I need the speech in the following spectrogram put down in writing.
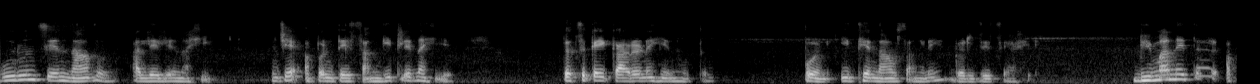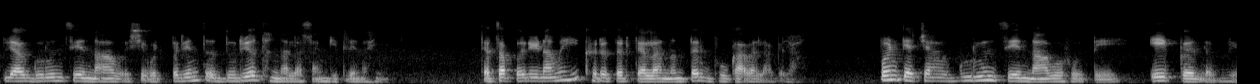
गुरूंचे नाव आलेले नाही. म्हणजे आपण ते सांगितले नाहीये. त्याचं काही कारणही नव्हतं. पण इथे नाव सांगणे गरजेचे आहे. भीमाने तर आपल्या गुरूंचे नाव शेवटपर्यंत दुर्योधनाला सांगितले नाही. त्याचा परिणामही खरं तर त्याला नंतर भोगावा लागला. पण त्याच्या गुरूंचे नाव होते एकलव्य.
